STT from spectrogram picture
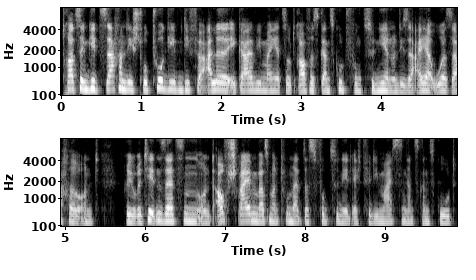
trotzdem gibt es Sachen, die Struktur geben, die für alle, egal wie man jetzt so drauf ist, ganz gut funktionieren. Und diese Eierursache und Prioritäten setzen und aufschreiben, was man tun hat, das funktioniert echt für die meisten ganz, ganz gut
